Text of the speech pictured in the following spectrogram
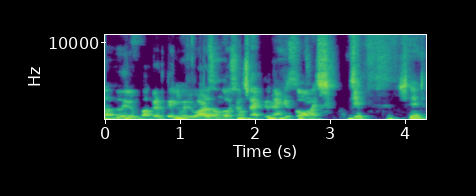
വന്നതിലും പങ്കെടുത്തതിലും ഒരുപാട് സന്തോഷം. Thank you thank you so much ശരി.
